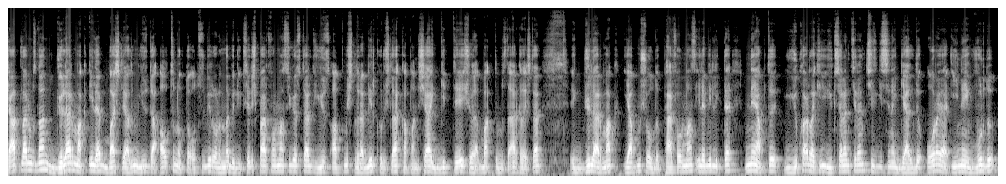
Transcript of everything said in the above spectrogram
Kağıtlarımızdan Gülermak ile başlayalım. %6.31 oranında bir yükseliş performansı gösterdi. 160 lira bir kuruşla kapanışa gitti. Şöyle baktığımızda arkadaşlar Gülermak yapmış olduğu performans ile birlikte ne yaptı? Yukarıdaki yükselen tren çizgisine geldi. Oraya iğneyi vurdu.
